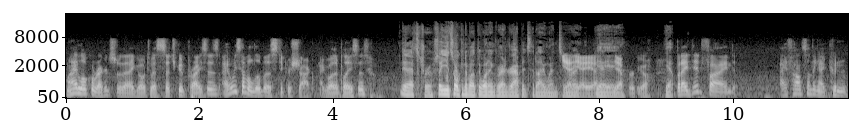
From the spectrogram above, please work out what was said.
my local record store that I go to has such good prices. I always have a little bit of sticker shock when I go other places. Yeah, that's true. So you're talking about the one in Grand Rapids that I went to, Yeah, right? yeah, yeah, yeah, yeah, yeah. Vertigo. Yeah. But I did find, I found something I couldn't.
